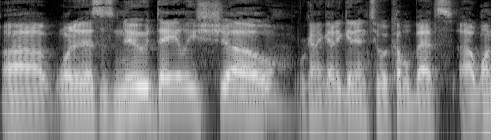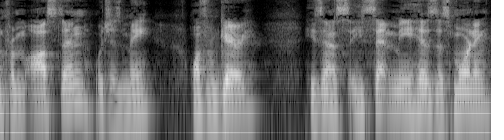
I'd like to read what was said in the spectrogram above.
Uh, what it is is new daily show. We're gonna got to get into a couple bets. Uh, one from Austin, which is me. One from Gary. He's gonna he sent me his this morning.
